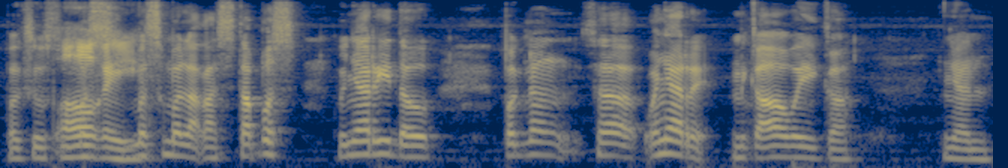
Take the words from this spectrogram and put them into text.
Pag susuntok, Okay. mas, mas malakas. Tapos, kunyari daw, pag nang, sa, kunyari, may kaaway ka. Yan.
